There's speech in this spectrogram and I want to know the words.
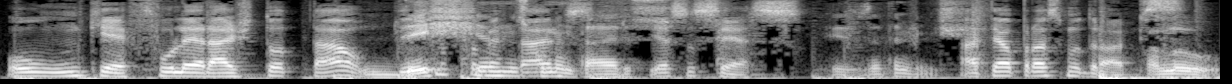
ou um que é fuleiragem total, deixa, Deixa nos comentários. E é sucesso. Exatamente. Até o próximo Drops. Falou.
